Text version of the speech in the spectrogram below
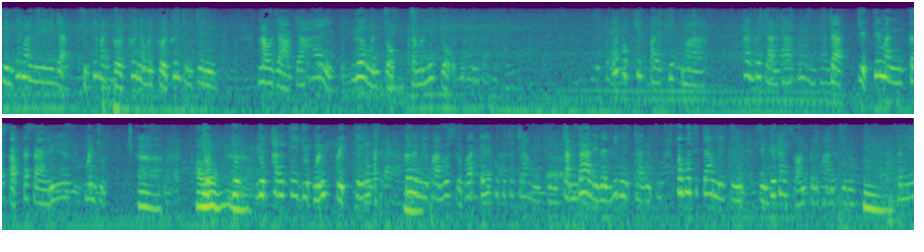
สิ่งที่มันมีเนี่ย สิ่งที่มันเกิดขึ้นเนี่ยมันเกิดขึ้นจริง ๆ เราอยากจะให้เรื่องมันจบ แต่มันไม่จบเอ๊ะพอคิดไปคิดมา ท่านพระอาจารย์คะจากจิตที่มันกระสับกระส่ายอย่างนี้มันหยุด หยุดหยุดหยุดทันทีหยุดเหมือนปิดทิ้ง ก็เลยมีความรู้สึกว่า เอ๊ะพระพุทธเจ้ามีจริงจำได้เลยในวินิจฉัยพระพุทธเจ้ามีจริง สิ่งที่ท่านสอนเป็นความจริงตอนนี้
